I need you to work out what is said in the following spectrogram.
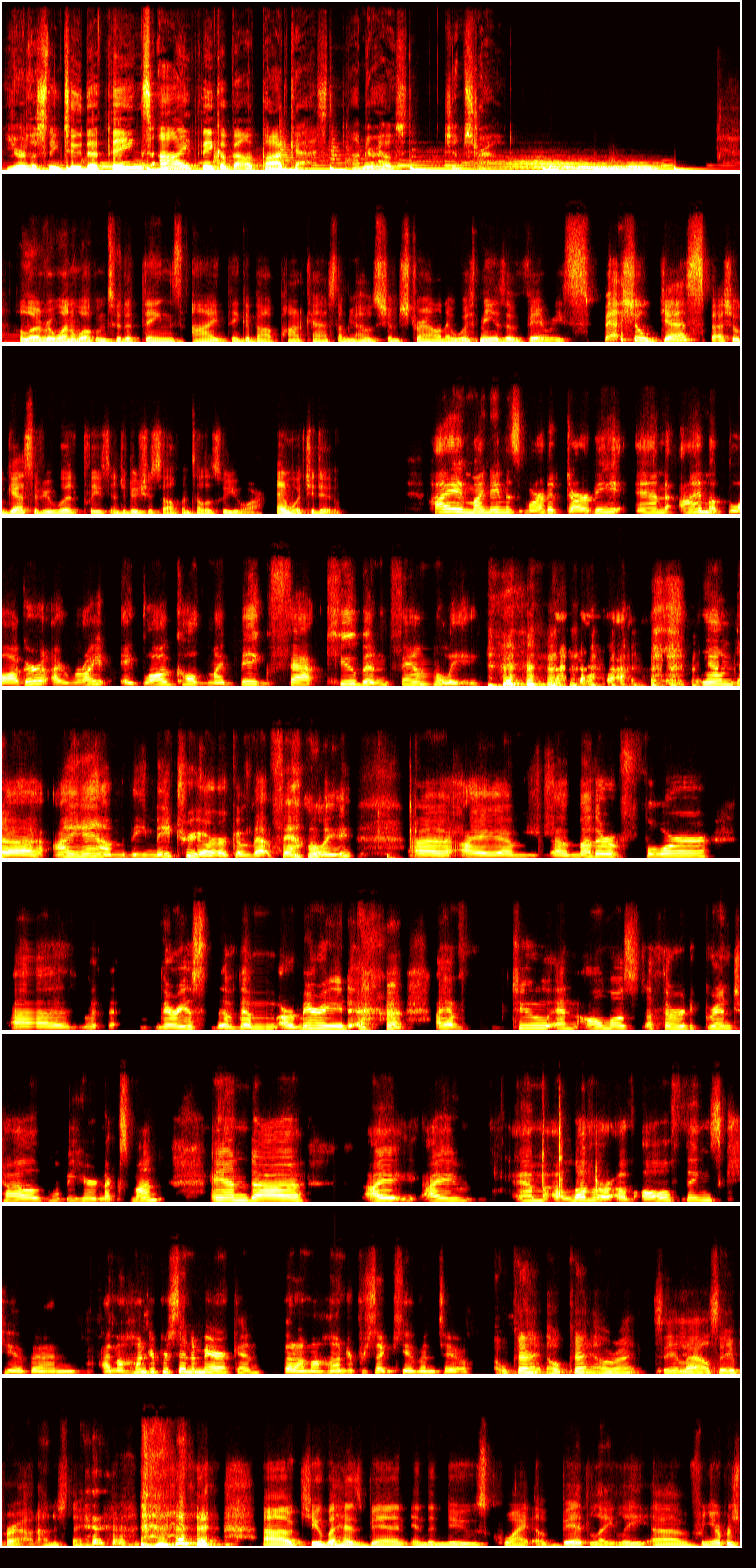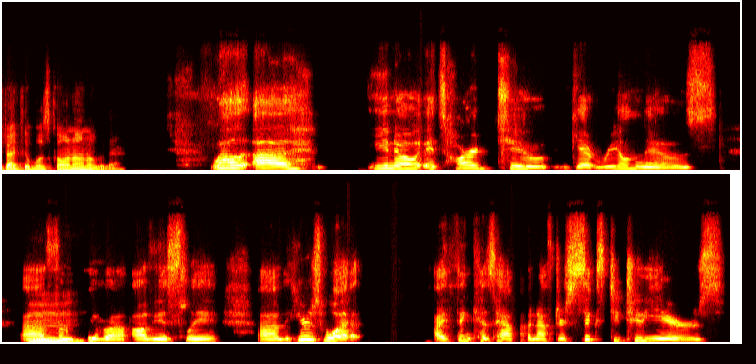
You're listening to the Things I Think About podcast. I'm your host, Jim Stroud. Hello, everyone. Welcome to the Things I Think About podcast. I'm your host, Jim Stroud, and with me is a very special guest. Special guest, if you would, please introduce yourself and tell us who you are and what you do. Hi, my name is Marta Darby, and I'm a blogger. I write a blog called My Big Fat Cuban Family. and uh, I am the matriarch of that family. Uh, I am a mother of four. Uh, various of them are married. I have two and almost a third grandchild will be here next month. And uh, I I am a lover of all things Cuban. I'm 100% American, but I'm 100% Cuban too. Okay, okay, all right. Say it loud, say it proud. I understand. uh, Cuba has been in the news quite a bit lately. Uh, from your perspective, what's going on over there? Well, uh, you know, it's hard to get real news uh, mm. from Cuba, obviously. Uh, here's what I think has happened after 62 years.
